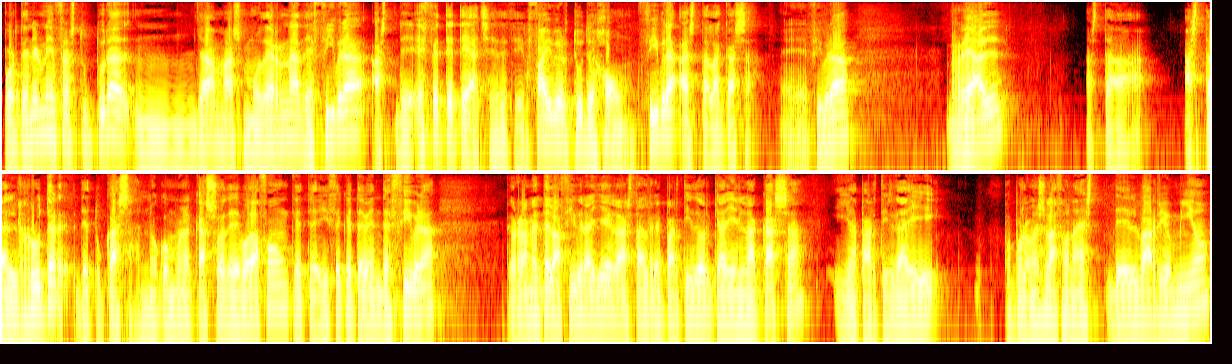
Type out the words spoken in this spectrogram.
por tener una infraestructura mm, ya más moderna de fibra de FTTH, es decir, Fiber to the Home, fibra hasta la casa, eh, fibra real hasta, hasta el router de tu casa, no como en el caso de Vodafone que te dice que te vende fibra pero realmente la fibra llega hasta el repartidor que hay en la casa y a partir de ahí, pues por lo menos en la zona del barrio mío,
